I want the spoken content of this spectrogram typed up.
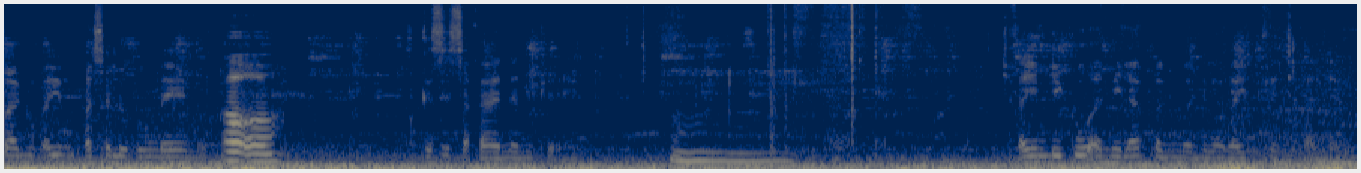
bago kayong pasalubong na yun. oh. Oo. Kasi sa kanan ka eh. Hmm. Tsaka yung likuan nila pag magra-right ka tsaka left.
